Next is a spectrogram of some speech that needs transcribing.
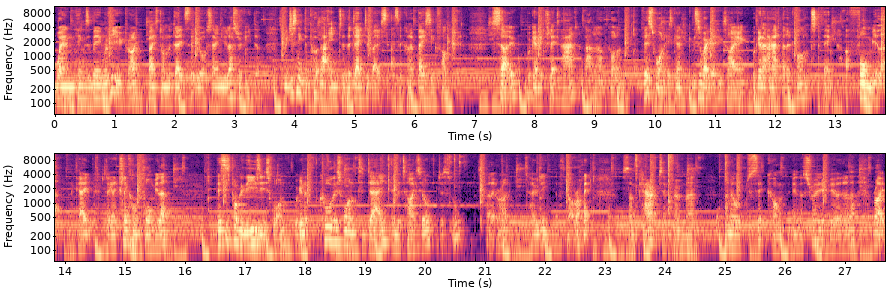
when things are being reviewed, right? Based on the dates that you're saying you last reviewed them. So we just need to put that into the database as a kind of basic function. So we're going to click add, add another column. This one is going to, this is where it gets exciting. We're going to add an advanced thing, a formula, okay? So we're going to click on formula. This is probably the easiest one. We're going to call this one today in the title. Just oh, spell it right. Toady, that's not right. Some character from uh, an old sitcom in Australia, if you heard of that. Right,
